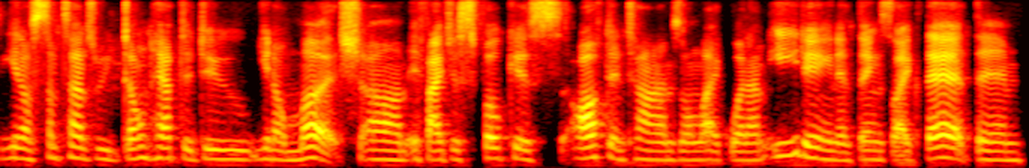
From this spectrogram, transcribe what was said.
you know, sometimes we don't have to do, you know, much. Um, if I just focus oftentimes on like what I'm eating and things like that, then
